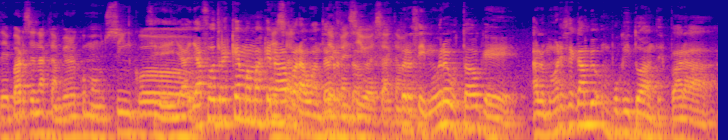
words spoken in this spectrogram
de Bárcenas cambió como un 5. Sí, ya, ya fue otro esquema más que nada Exacto, para aguantar el defensivo, exactamente. Pero sí, me hubiera gustado que a lo mejor ese cambio un poquito antes para,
